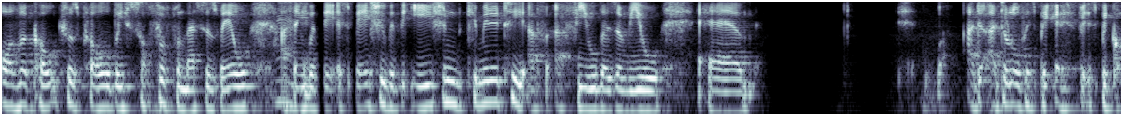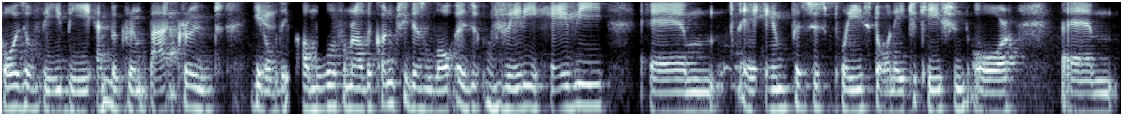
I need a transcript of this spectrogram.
other cultures probably suffer from this as well. Mm. I think mm-hmm. with the, especially with the Asian community, I, I feel there's a real. Um, I, I don't know if it's if it's because of the, the immigrant background. You yes. know, they come over from another country. There's a lot is very heavy um, uh, emphasis placed on education or um,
